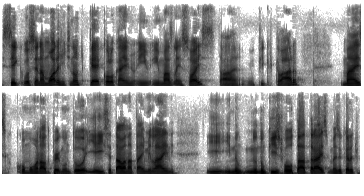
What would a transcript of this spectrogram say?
Sei que você namora, a gente não quer colocar em, em, em más lençóis, tá? Fique claro. Mas como o Ronaldo perguntou, e aí você estava na timeline e, e não, não, quis voltar atrás, mas eu quero te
